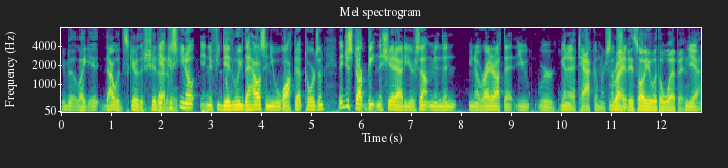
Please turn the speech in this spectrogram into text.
Like it, that would scare the shit Yeah, out of me. Yeah, because you know, and if you did leave the house and you walked up towards them, they just start beating the shit out of you or something, and then you know, right off that you were gonna attack them or something. right, they saw you with a weapon. Yeah.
